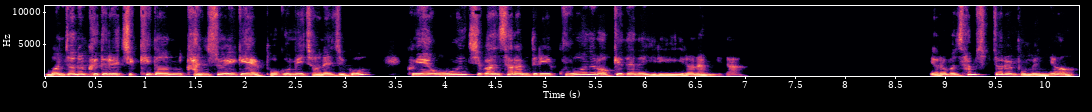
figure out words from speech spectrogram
먼저는 그들을 지키던 간수에게 복음이 전해지고 그의 온 집안 사람들이 구원을 얻게 되는 일이 일어납니다. 여러분 30절을 보면요.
